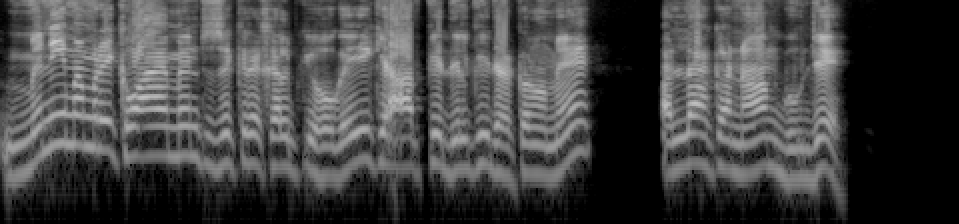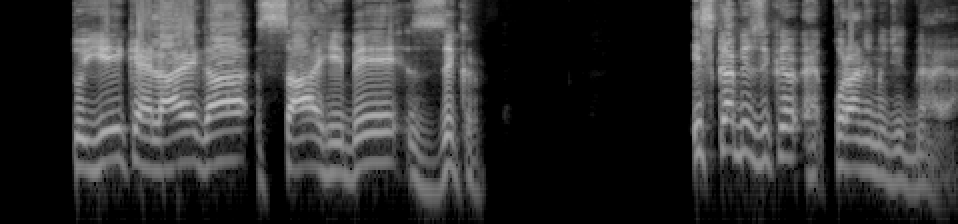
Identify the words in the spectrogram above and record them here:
منیمم ریکوائرمنٹ ذکر قلب کی ہو گئی کہ آپ کے دل کی دھڑکنوں میں اللہ کا نام گونجے۔ تو یہ کہلائے گا صاحب ذکر۔ اس کا بھی ذکر قرآن مجید میں آیا۔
